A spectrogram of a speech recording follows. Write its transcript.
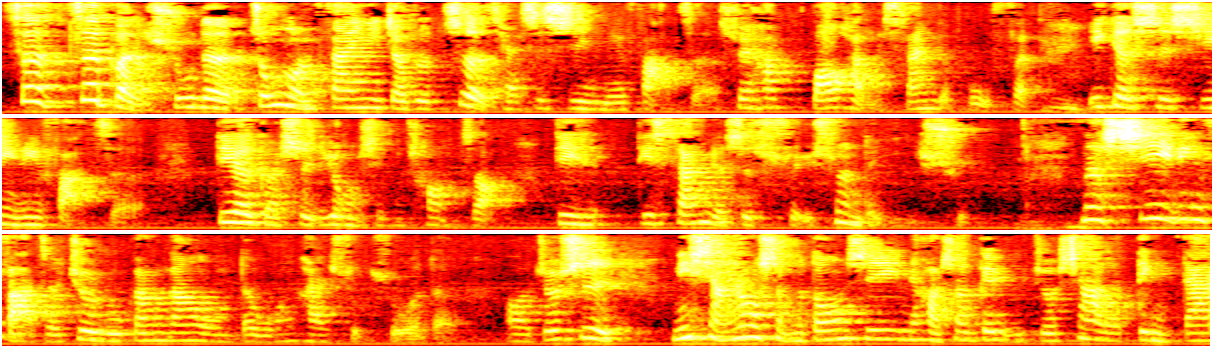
这这本书的中文翻译叫做“这才是吸引力法则”，所以它包含了三个部分，嗯、一个是吸引力法则，第二个是用心创造，第第三个是随顺的艺术。那吸引力法则就如刚刚我们的文海所说的哦，就是你想要什么东西，你好像跟宇宙下了订单，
